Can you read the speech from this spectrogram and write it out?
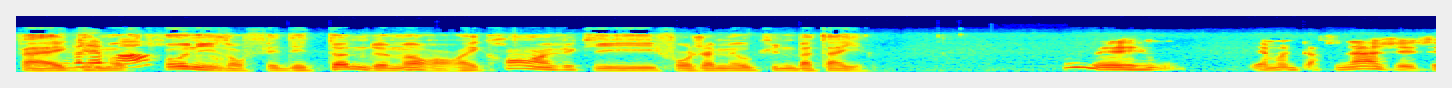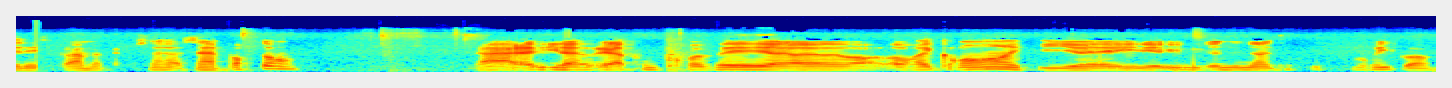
Enfin, avec Game of. Thrones, ils ont fait des tonnes de morts hors écran, hein, vu qu'ils font jamais aucune bataille. Mais il y a moins de personnages et c'est quand même un personnage assez important. Là, il a, il a crevé euh, hors écran et puis euh, il, il nous donne une attitude pourrie quoi.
